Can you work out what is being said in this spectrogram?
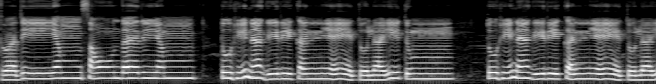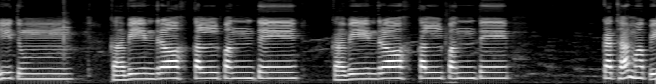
त्वदीयं सौन्दर्यं तुहिनगिरिकन्ये तुलयितुं तुहिनगिरिकन्ये तुलयितुं कवीन्द्राः कल्पन्ते कवीन्द्राः कल्पन्ते कथमपि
